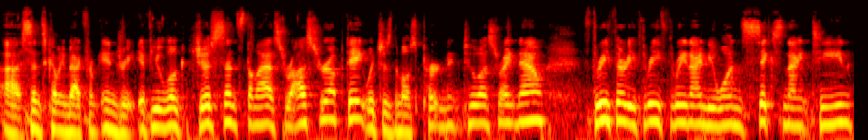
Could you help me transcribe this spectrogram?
uh, since coming back from injury. If you look just since the last roster update, which is the most pertinent to us right now, 333, 391, 619.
